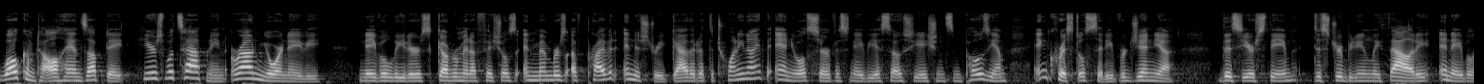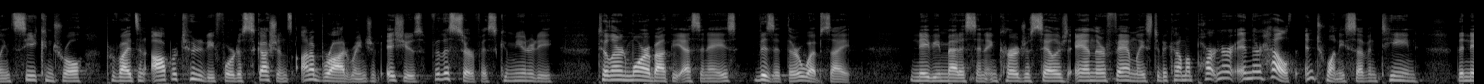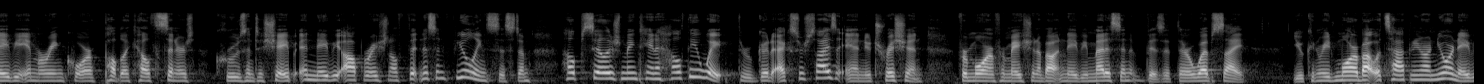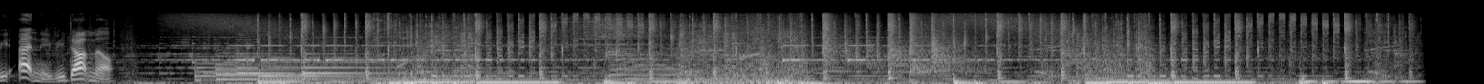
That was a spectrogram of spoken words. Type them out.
Welcome to All Hands Update. Here's what's happening around your Navy. Naval leaders, government officials, and members of private industry gathered at the 29th Annual Surface Navy Association Symposium in Crystal City, Virginia. This year's theme, Distributing Lethality, Enabling Sea Control, provides an opportunity for discussions on a broad range of issues for the surface community. To learn more about the SNAs, visit their website. Navy Medicine encourages sailors and their families to become a partner in their health in 2017. The Navy and Marine Corps Public Health Center's Cruise into Shape and Navy Operational Fitness and Fueling System helps sailors maintain a healthy weight through good exercise and nutrition. For more information about Navy Medicine, visit their website. You can read more about what's happening on your Navy at Navy.mil.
